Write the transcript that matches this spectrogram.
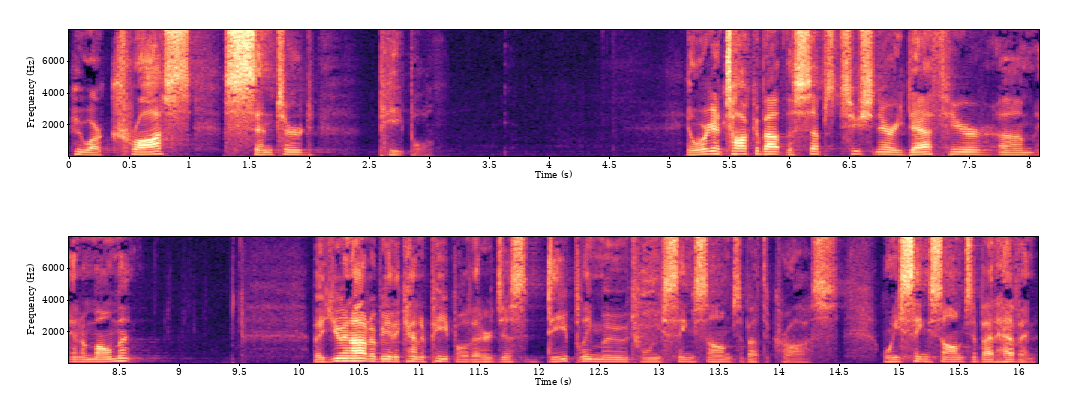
who are cross centered people. And we're going to talk about the substitutionary death here um, in a moment. But you and I ought to be the kind of people that are just deeply moved when we sing songs about the cross when we sing songs about heaven,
